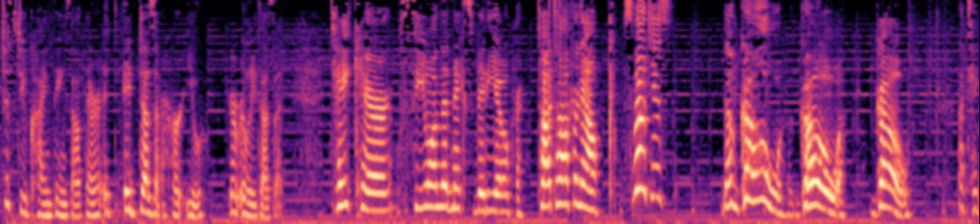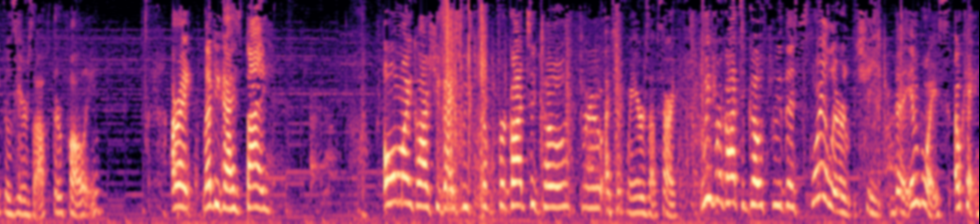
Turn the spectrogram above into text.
Just do kind things out there. It, it doesn't hurt you. It really doesn't. Take care. See you on the next video. Ta-ta for now. Smooches. Now go, go, go. Now take those ears off. They're falling. All right. Love you guys. Bye. Oh my gosh, you guys, we forgot to go through, I took my ears off, sorry. We forgot to go through the spoiler sheet, the invoice. Okay,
